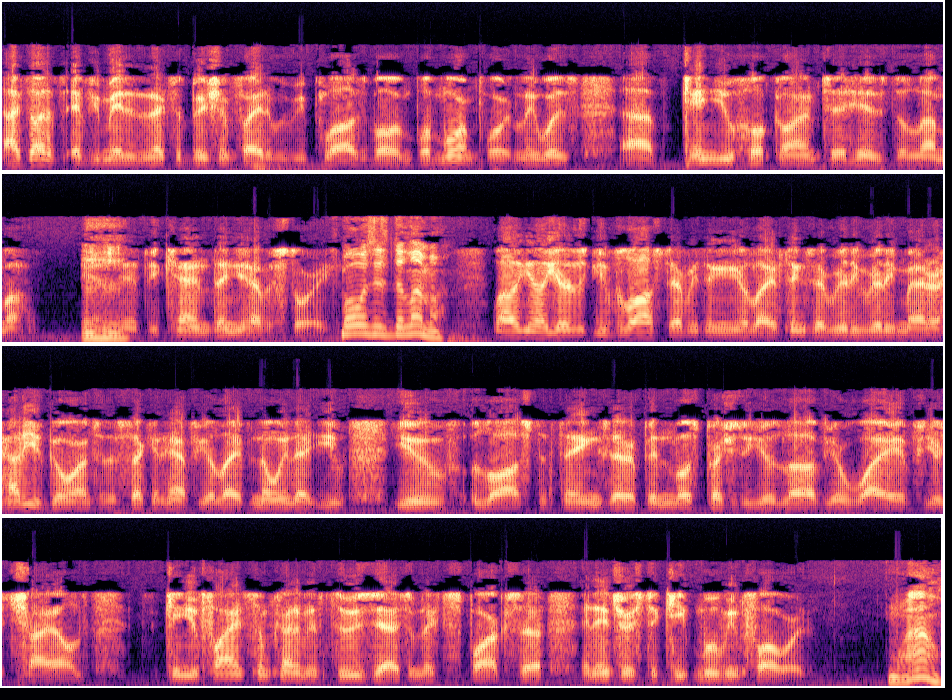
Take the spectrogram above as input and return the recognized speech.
I thought if, if you made it an exhibition fight, it would be plausible. But more importantly was, uh, can you hook on to his dilemma? And if you can, then you have a story. What was his dilemma? Well, you know, you're, you've lost everything in your life, things that really, really matter. How do you go on to the second half of your life knowing that you, you've lost the things that have been most precious to your love, your wife, your child? Can you find some kind of enthusiasm that sparks uh, an interest to keep moving forward? Wow.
